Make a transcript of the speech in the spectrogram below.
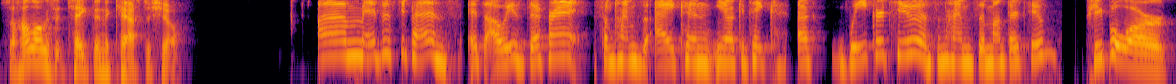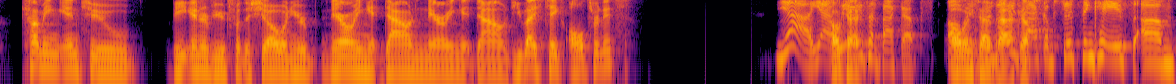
So how long does it take then to cast a show? Um, it just depends. It's always different. Sometimes I can, you know, it could take a week or two and sometimes a month or two. People are coming into be interviewed for the show and you're narrowing it down and narrowing it down. Do you guys take alternates? Yeah, yeah. Okay. We always have backups. Always have there's backups. always backups just in case. Um,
